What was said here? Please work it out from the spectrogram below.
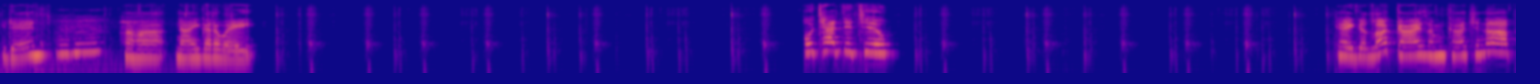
You did? Mm-hmm. Haha. now you gotta wait. Oh, Tad did too. Okay, good luck, guys. I'm catching up.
